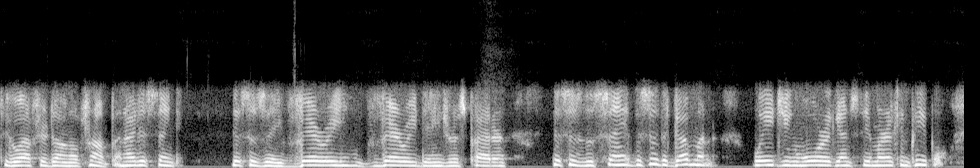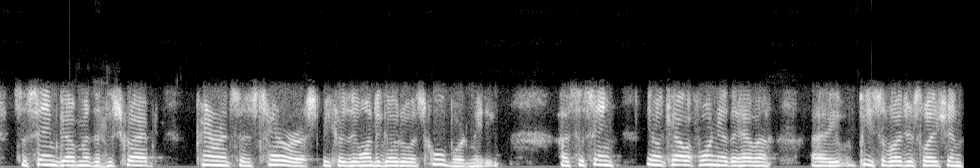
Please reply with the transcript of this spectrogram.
to go after Donald Trump. And I just think this is a very, very dangerous pattern. This is the same. This is the government waging war against the American people. It's the same government that described parents as terrorists because they wanted to go to a school board meeting. Uh, it's the same. You know, in California, they have a, a piece of legislation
